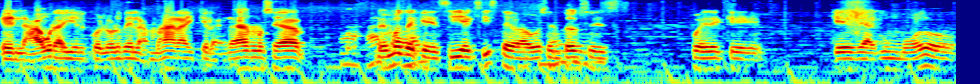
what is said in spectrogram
el aura y el color de la Mara y que la verdad, o sea, vemos de que sí existe, vamos, entonces puede que, que de algún modo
